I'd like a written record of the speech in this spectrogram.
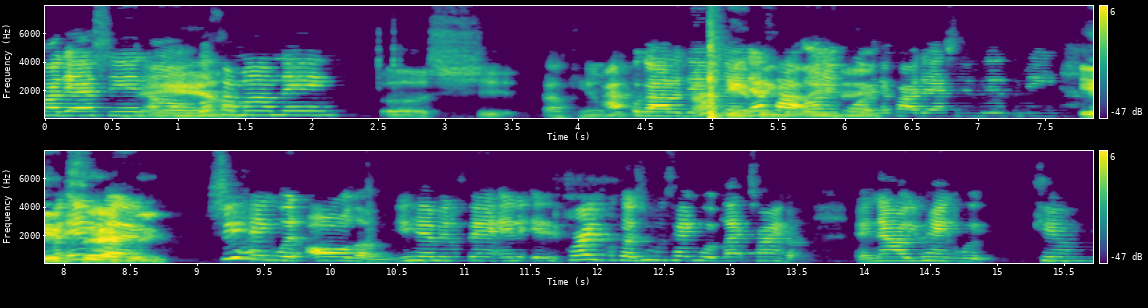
Kardashian. Um, what's her mom name? Uh shit. I can't I forgot her damn name. That's how unimportant name. the Kardashians is to me. Exactly. She hang with all of them. You hear me? I'm saying, and it's crazy because you was hanging with Blac Chyna, and now you hang with Kim.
